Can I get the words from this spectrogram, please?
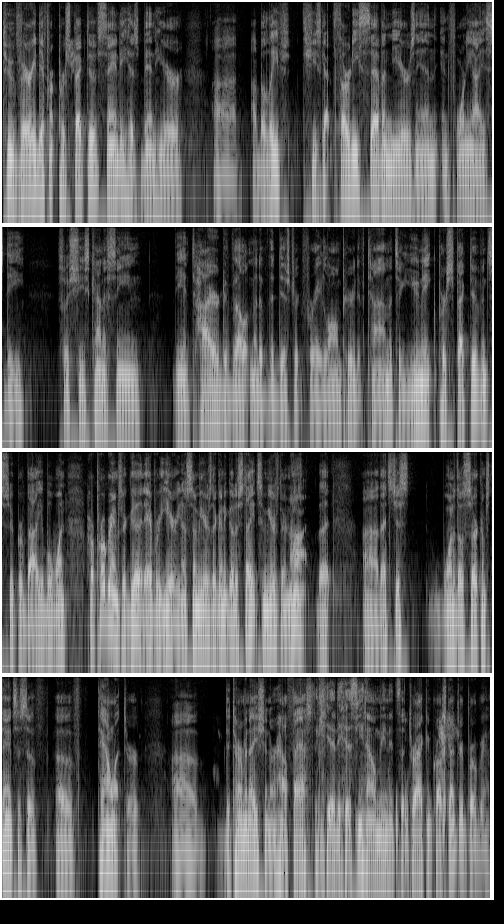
Two very different perspectives. Sandy has been here, uh, I believe she's got 37 years in in Forney ISD. So she's kind of seen the entire development of the district for a long period of time. It's a unique perspective and super valuable one. Her programs are good every year. You know, some years they're going to go to state, some years they're not. But uh, that's just one of those circumstances of, of talent or uh, determination or how fast the kid is. You know, I mean, it's a track and cross country program,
